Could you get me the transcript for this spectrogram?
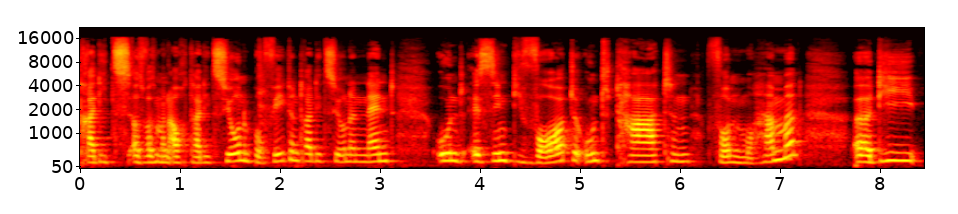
Tradition, also was man auch Traditionen, Prophetentraditionen nennt, und es sind die Worte und Taten von Mohammed, äh, die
